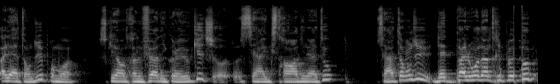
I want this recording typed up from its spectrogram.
elle est attendue pour moi. Ce qu'il est en train de faire Nicolas Jokic, oh, c'est extraordinaire et tout. C'est attendu. D'être pas loin d'un triple-double,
